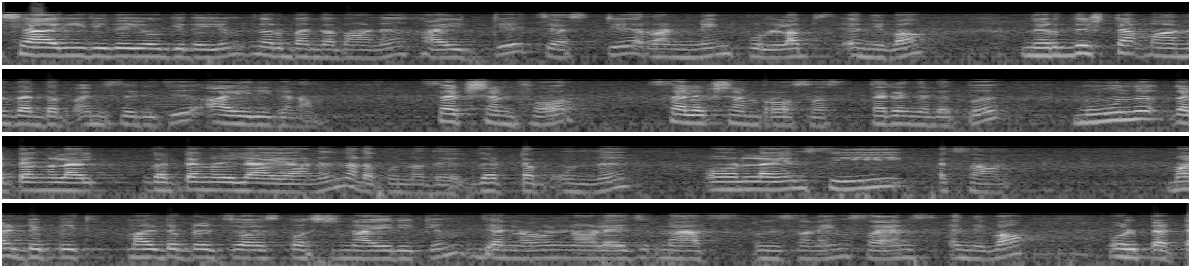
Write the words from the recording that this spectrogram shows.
ശാരീരിക യോഗ്യതയും നിർബന്ധമാണ്. ഹൈറ്റ് ചെസ്റ്റ് റണ്ണിംഗ് പുള്ളപ്സ് എന്നിവ നിർദ്ദിഷ്ട മാനദണ്ഡം അനുസരിച്ച് ആയിരിക്കണം. സെക്ഷൻ ഫോർ സെലക്ഷൻ പ്രോസസ് തെരഞ്ഞെടുപ്പ്. മൂന്ന് ഘട്ടങ്ങളാൽ ഘട്ടങ്ങളിലായാണ് നടക്കുന്നത്. ഘട്ടം ഒന്ന് online C exam multiple multiple choice question ആയിരിക്കും. General knowledge maths reasoning science എന്നിവ ഉൾപ്പെട്ട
